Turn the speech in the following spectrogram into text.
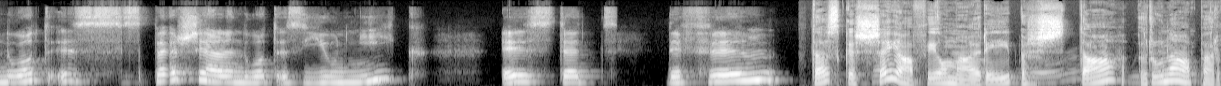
And what is special and what is unique is that the film Tas, kas šajā filmā ir īpašs, tā runā par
